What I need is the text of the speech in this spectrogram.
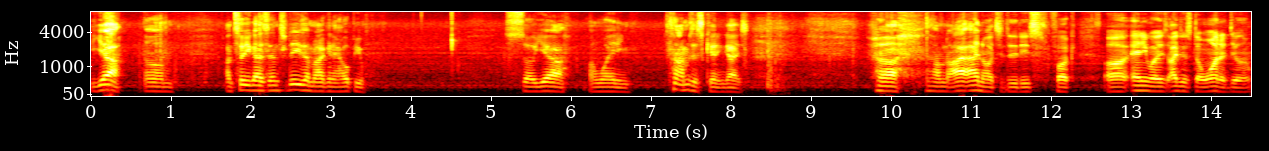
yeah, um, until you guys enter these, I'm not gonna help you. So yeah, I'm waiting. I'm just kidding, guys. Uh, I, I know what to do these. Fuck. Uh, anyways, I just don't want to do them.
